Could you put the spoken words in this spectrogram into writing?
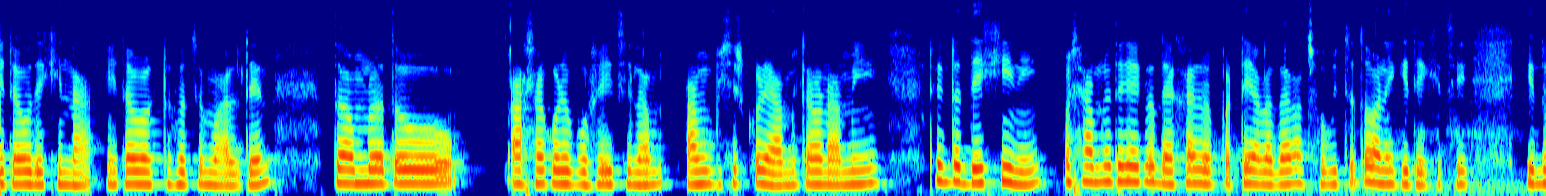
এটাও দেখি না, এটাও একটা হচ্ছে মাল ট্রেন তো আমরা তো আশা করে বসেই ছিলাম, আমি বিশেষ করে আমি, কারণ আমি ট্রেনটা দেখিনি। সামনে থেকে একটা দেখার ব্যাপারটাই আলাদা না, ছবিতে তো অনেকেই দেখেছি, কিন্তু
